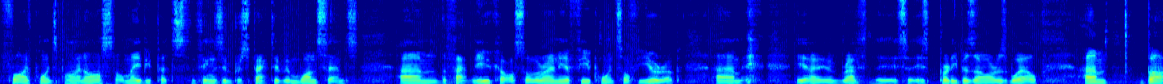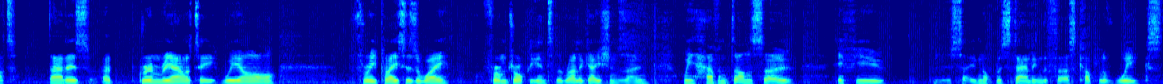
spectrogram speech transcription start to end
five points behind Arsenal maybe puts things in perspective in one sense. Um, the fact Newcastle are only a few points off Europe, um, you know, is, is, pretty bizarre as well. Um, But that is a grim reality. We are three places away from dropping into the relegation zone. We haven't done so, if you say, notwithstanding the first couple of weeks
